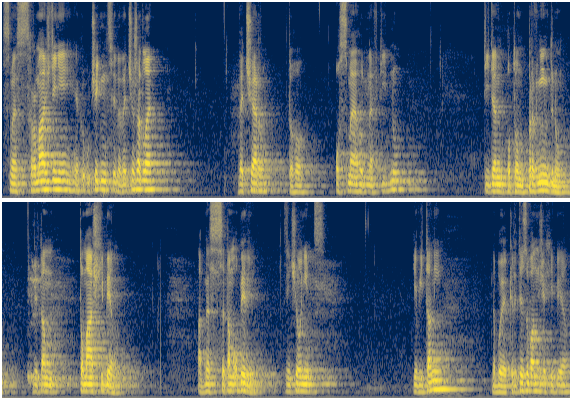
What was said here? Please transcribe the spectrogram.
Jsme shromážděni jako učedníci ve večeřadle, večer toho osmého dne v týdnu, týden po tom prvním dnu, kdy tam Tomáš chyběl. A dnes se tam objeví z ničeho nic. Je vítaný? Nebo je kritizovaný, že chyběl?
